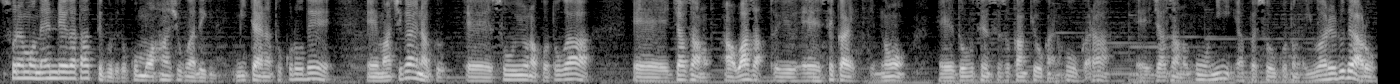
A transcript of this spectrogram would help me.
それも年齢が経ってくるとこも繁殖ができない。みたいなところで、えー、間違いなく、えー、そういうようなことが、えー、ジャザのあワザという、え、世界の、え、動物園水族館協会の方から、えー、ジャザの方にやっぱりそういうことが言われるであろうっ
